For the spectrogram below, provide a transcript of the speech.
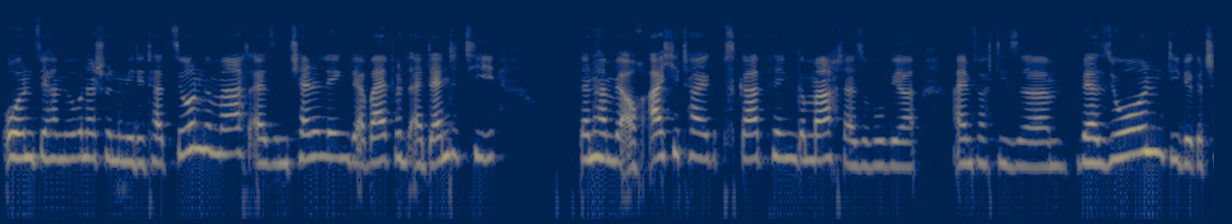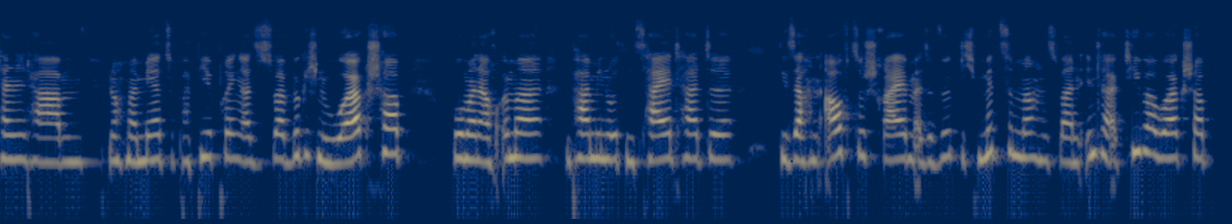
und wir haben eine wunderschöne Meditation gemacht, also ein Channeling der Vibrant Identity dann haben wir auch Archetype Sculpting gemacht, also wo wir einfach diese Version, die wir gechannelt haben, nochmal mehr zu Papier bringen. Also es war wirklich ein Workshop, wo man auch immer ein paar Minuten Zeit hatte, die Sachen aufzuschreiben, also wirklich mitzumachen. Es war ein interaktiver Workshop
